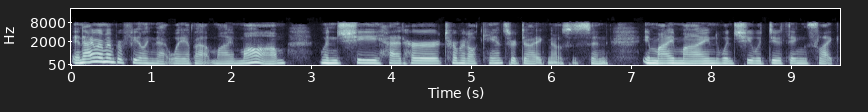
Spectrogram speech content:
And I remember feeling that way about my mom when she had her terminal cancer diagnosis. And in my mind, when she would do things like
